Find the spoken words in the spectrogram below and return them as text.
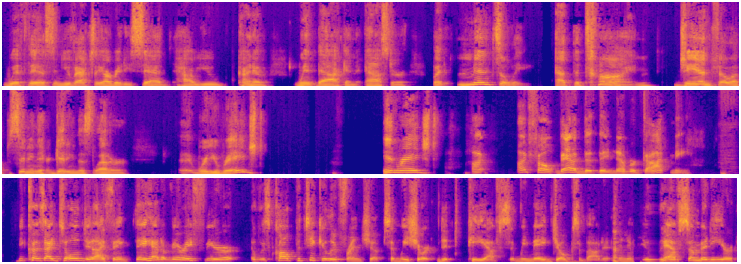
with this? And you've actually already said how you kind of went back and asked her, but mentally at the time, Jan Phillips sitting there getting this letter, uh, were you raged? Enraged? I I felt bad that they never got me because I told you I think they had a very fear. It was called particular friendships, and we shortened it to PFs, and we made jokes about it. and if you have somebody you're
